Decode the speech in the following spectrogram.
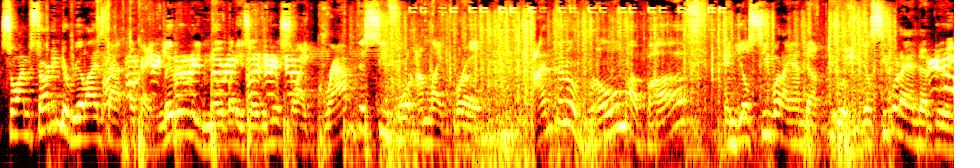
So I'm starting to realize that okay, literally nobody's over here. So I grab the C4. I'm like, bro, I'm gonna roam above, and you'll see what I end up doing. You'll see what I end up doing.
